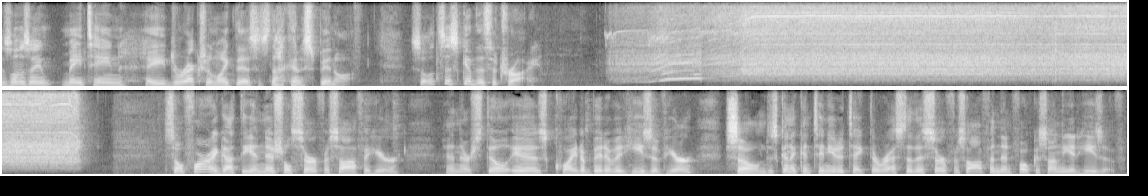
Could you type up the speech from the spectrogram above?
as long as I maintain a direction like this, it's not going to spin off. So let's just give this a try. So far I got the initial surface off of here and there still is quite a bit of adhesive here. So I'm just going to continue to take the rest of this surface off and then focus on the adhesive.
